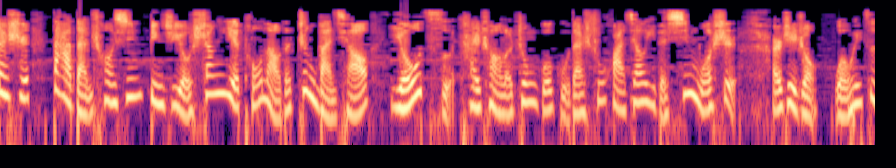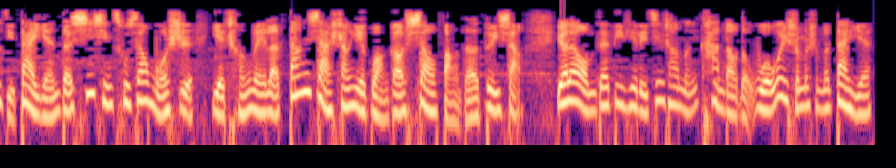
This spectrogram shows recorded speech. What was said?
但是大胆创新并具有商业头脑的郑板桥，由此开创了中国古代书画交易的新模式。而这种我为自己代言的新型促销模式，也成为了当下商业广告效仿的对象。原来我们在地铁里经常能看到的“我为什么什么代言”，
